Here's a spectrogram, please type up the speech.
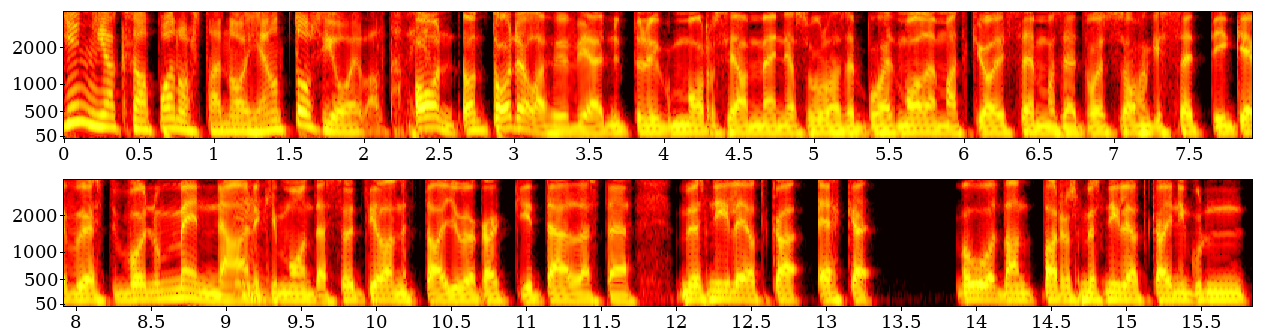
jengi jaksaa panostaa noihin ja on tosi oivaltavia. On, on todella hyviä. Nyt on niin kuin Morsiammen ja Sulhasen puheet molemmatkin olisi semmoisia, että voisi johonkin settiin kevyesti voinut mennä. Ainakin mun tässä oli tilannetaju ja kaikki tällaista. Ja myös niille, jotka ehkä, mä luotan tarjous myös niille, jotka ei niin kuin,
